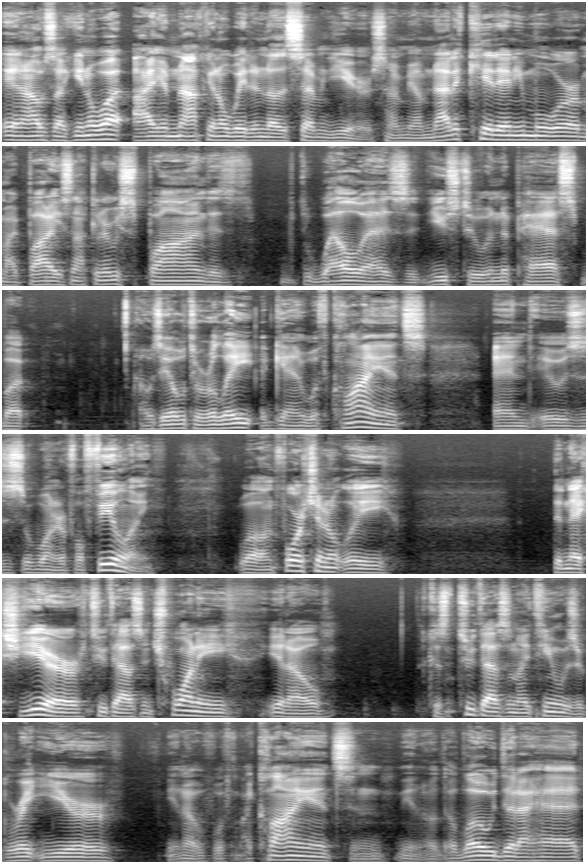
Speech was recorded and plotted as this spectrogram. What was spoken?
and i was like you know what? I am not going to wait another seven years. I mean i'm not a kid anymore. My body's not going to respond as well as it used to in the past but i was able to relate again with clients and it was just a wonderful feeling. Well unfortunately the next year 2020 you know because 2019 was a great year you know with my clients and you know the load that i had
